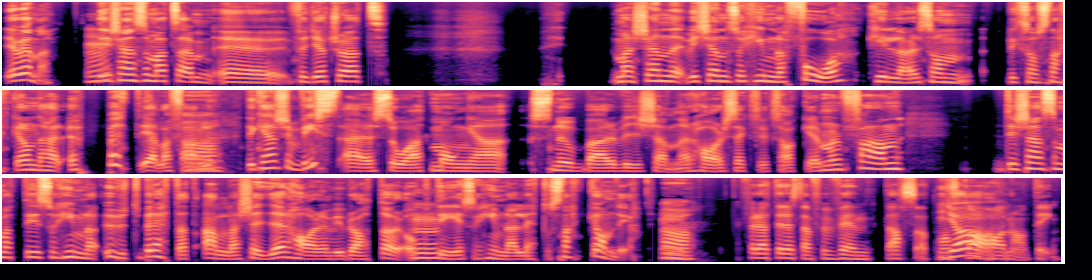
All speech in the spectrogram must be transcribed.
jag vet inte. Det känns som att, så här, eh, för jag tror att man känner, vi känner så himla få killar som liksom snackar om det här öppet i alla fall. Ja. Det kanske visst är så att många snubbar vi känner har sexleksaker men fan det känns som att det är så himla utbrett att alla tjejer har en vibrator och Mm. det är så himla lätt att snacka om det. Ja. För att det nästan förväntas att man Ja. ska ha någonting.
